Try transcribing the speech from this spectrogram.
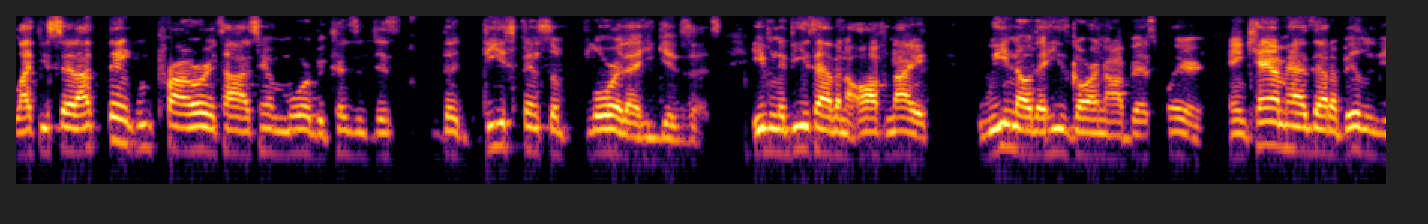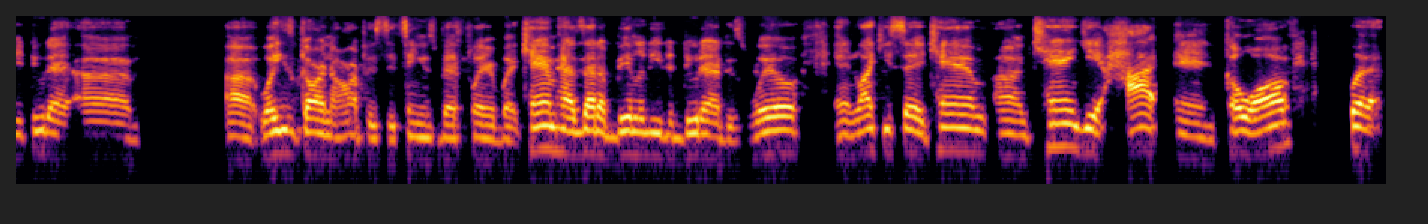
like you said, I think we prioritize him more because of just the defensive floor that he gives us. Even if he's having an off night, we know that he's guarding our best player. And Cam has that ability to do that. Um, Uh, well, he's guarding the opposite team's best player, but Cam has that ability to do that as well. And like you said, Cam uh, can get hot and go off, but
